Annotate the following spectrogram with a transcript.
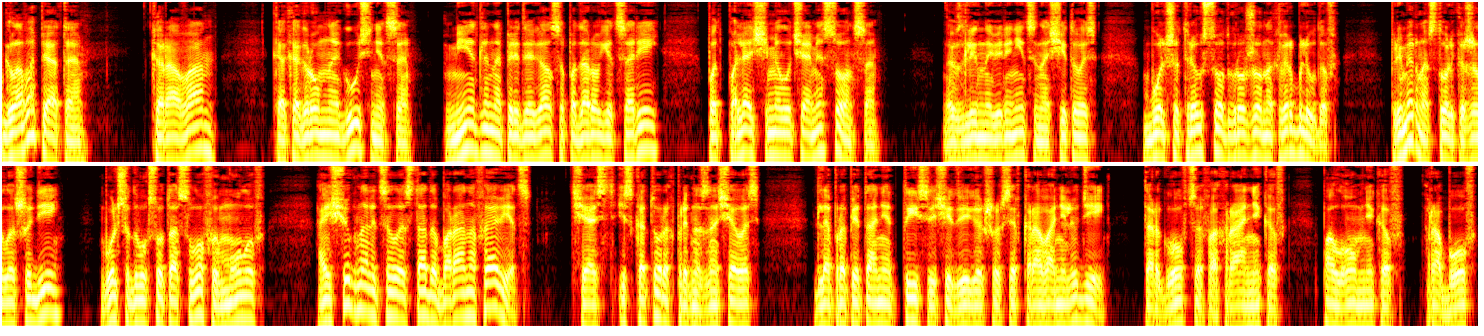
Глава пятая. Караван, как огромная гусеница, медленно передвигался по дороге царей под палящими лучами солнца. В длинной веренице насчитывалось больше трехсот груженных верблюдов, примерно столько же лошадей, больше двухсот ослов и мулов, а еще гнали целое стадо баранов и овец, часть из которых предназначалась для пропитания тысячи двигавшихся в караване людей, торговцев, охранников, паломников, рабов.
